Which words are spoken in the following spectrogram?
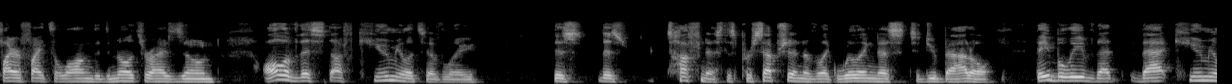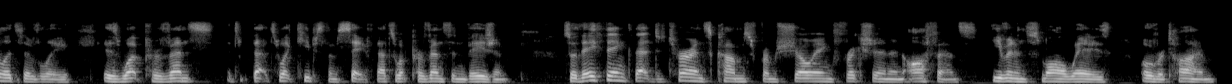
firefights along the demilitarized zone. All of this stuff cumulatively this this toughness, this perception of like willingness to do battle, they believe that that cumulatively is what prevents that's what keeps them safe. That's what prevents invasion. So they think that deterrence comes from showing friction and offense, even in small ways, over time.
